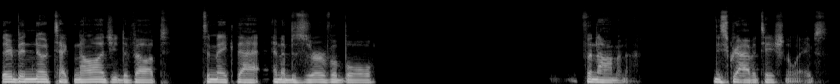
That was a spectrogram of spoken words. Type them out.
there had been no technology developed to make that an observable phenomena. These gravitational waves.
